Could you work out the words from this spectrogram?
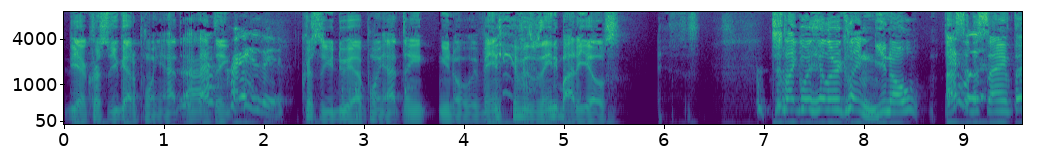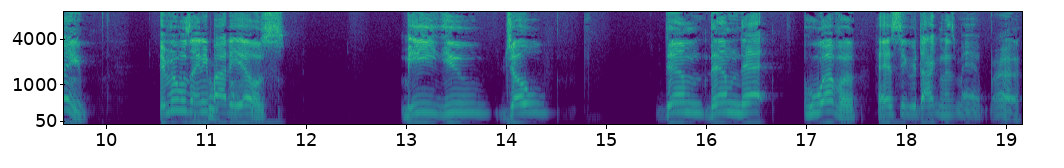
yeah, Crystal, you got a point. I, I That's think crazy. Crystal, you do have a point. I think you know if any, if it was anybody else, just like with Hillary Clinton, you know, I said the same thing. If it was anybody else, me, you, Joe, them, them, that, whoever had secret documents, man, bruh.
